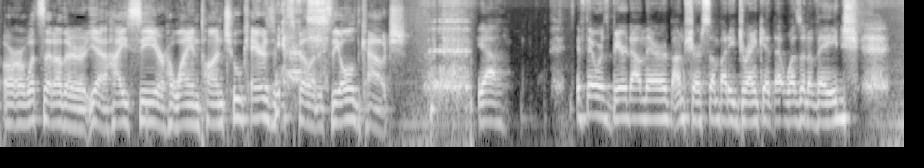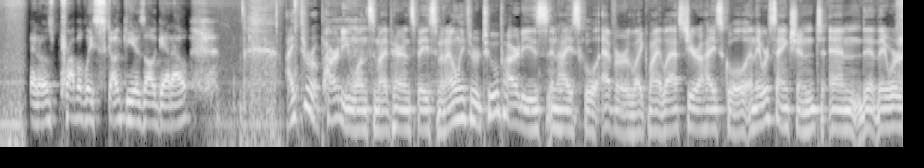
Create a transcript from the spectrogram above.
or, or what's that other? Yeah, Hi-C or Hawaiian punch. Who cares if you spill it? It's the old couch. yeah. If there was beer down there, I'm sure somebody drank it that wasn't of age. And it was probably skunky as all get out. I threw a party once in my parents' basement. I only threw two parties in high school ever, like my last year of high school, and they were sanctioned and they, they were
